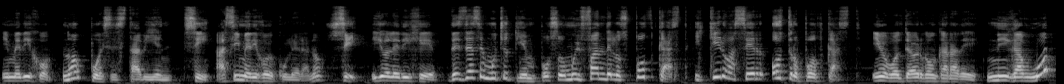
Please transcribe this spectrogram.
Y me dijo, no, pues está bien. Sí, así me dijo de culera, ¿no? Sí. Y yo le dije, desde hace mucho tiempo soy muy fan de los podcasts y quiero hacer otro podcast. Y me volteé a ver con cara de, ¿Niga what?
